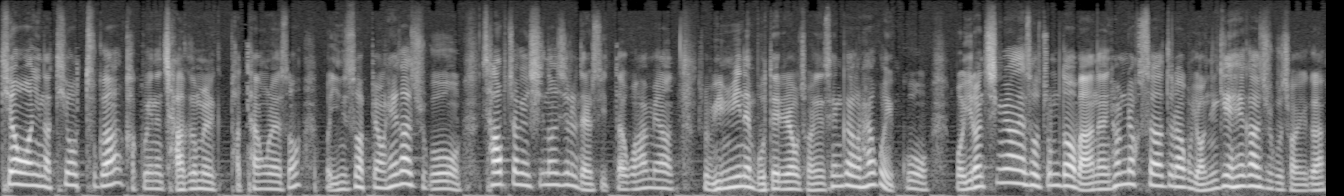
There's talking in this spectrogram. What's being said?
티어 1이나 티어 2가 갖고 있는 자금을 바탕으로 해서 뭐 인수합병 해가지고 사업적인 시너지를 낼 수 있다고 하면 좀 윈윈의 모델이라고 저희는 생각을 하고 있고 뭐 이런 측면에서 좀 더 많은 협력사들하고 연계해가지고 저희가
